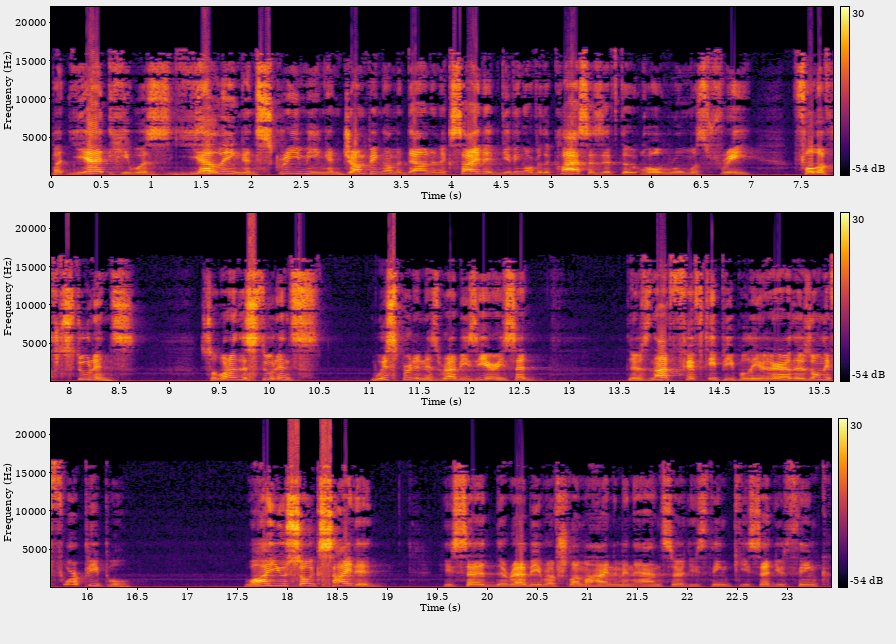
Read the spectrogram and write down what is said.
But yet he was yelling and screaming and jumping up and down and excited, giving over the class as if the whole room was free, full of students. So one of the students whispered in his Rebbe's ear, he said, There's not 50 people here, there's only four people. Why are you so excited? He said, the Rebbe, Rav Shlomo Heinemann answered, You think, he said, You think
